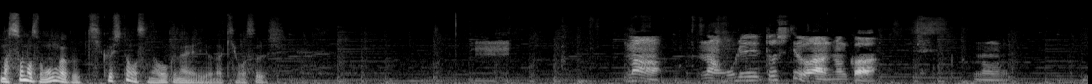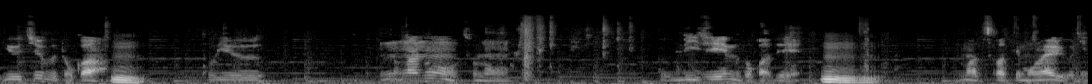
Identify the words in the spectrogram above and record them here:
まあそもそも音楽聴く人もそんな多くないような気もするし。まあ、な、俺としては、なんか、その、YouTube とか、うんそういう、のあの、その、BGM とかで、うんうんうん。まあ、使ってもらえるように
